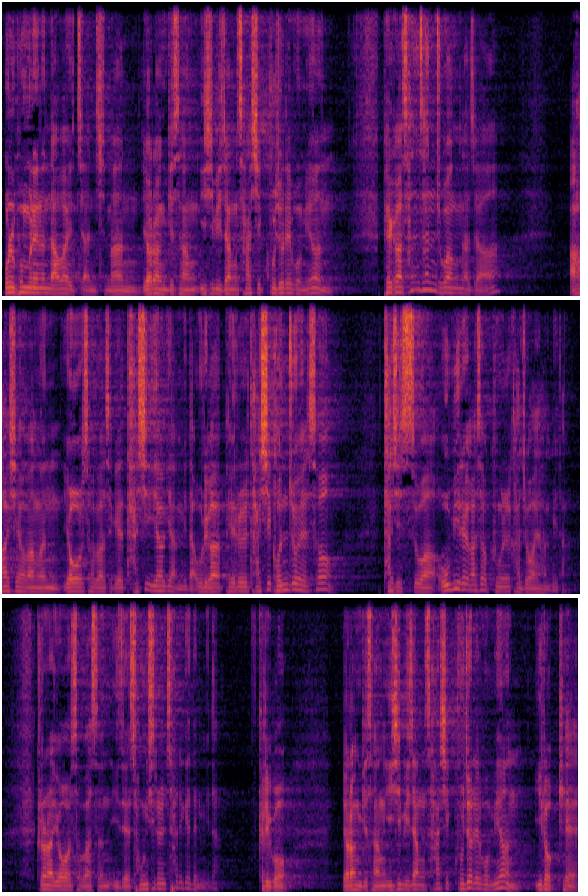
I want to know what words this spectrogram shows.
오늘 본문에는 나와 있지 않지만 열왕기상 22장 49절에 보면 배가 산산조각 나자 아하시아 왕은 여호사밧에게 다시 이야기합니다. 우리가 배를 다시 건조해서 다시스와 오빌에 가서 금을 가져와야 합니다. 그러나 여호사밧은 이제 정신을 차리게 됩니다. 그리고 열왕기상 22장 49절에 보면 이렇게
